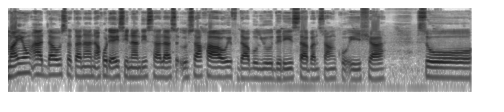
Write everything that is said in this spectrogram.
Mayong adlaw sa tanan ako di ay sinandi Salas usa ka OFW diri sa bansang Croatia. So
